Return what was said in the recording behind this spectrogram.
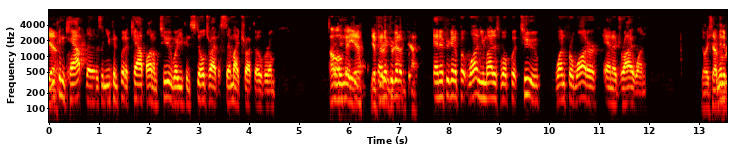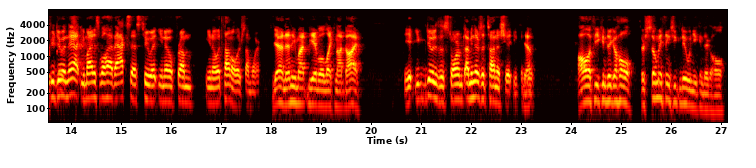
Yeah, You can cap those, and you can put a cap on them too, where you can still drive a semi truck over them. oh okay, you- yeah, yeah. and if you're gonna- yeah. And if you're gonna put one, you might as well put two, one for water and a dry one. You always have And then if you're doing that, you might as well have access to it, you know, from you know a tunnel or somewhere. yeah, and then you might be able to like not die. You, you can do it as a storm. I mean, there's a ton of shit you can Yeah. do. All if you can dig a hole. There's so many things you can do when you can dig a hole.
